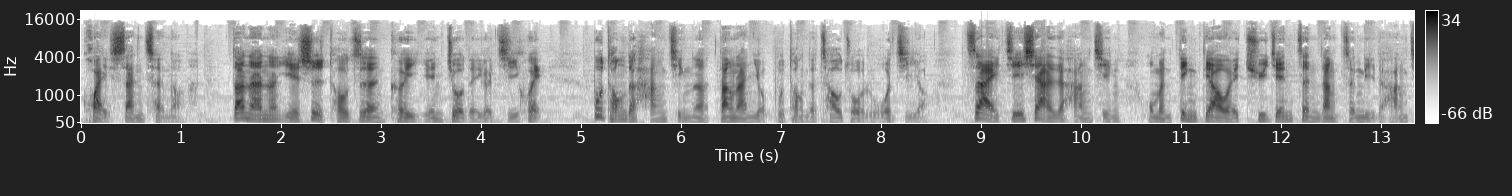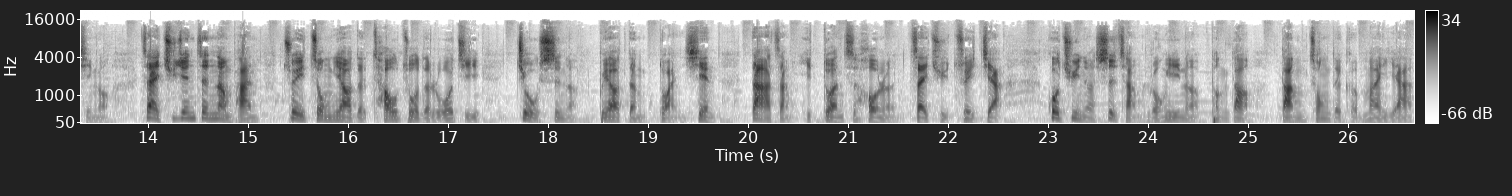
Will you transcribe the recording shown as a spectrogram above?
快三成哦，当然呢也是投资人可以研究的一个机会。不同的行情呢，当然有不同的操作逻辑哦。在接下来的行情，我们定调为区间震荡整理的行情哦，在区间震荡盘最重要的操作的逻辑就是呢。不要等短线大涨一段之后呢，再去追价。过去呢，市场容易呢碰到当冲的个卖压，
